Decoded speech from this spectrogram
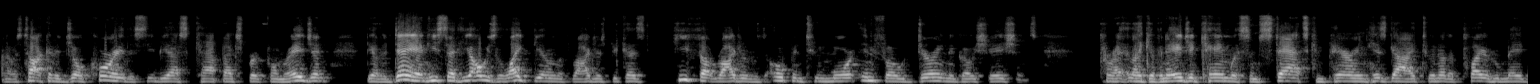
And I was talking to Joel Corry, the CBS cap expert, former agent, the other day, and he said he always liked dealing with Rogers because he felt Rogers was open to more info during negotiations. Like if an agent came with some stats comparing his guy to another player who made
